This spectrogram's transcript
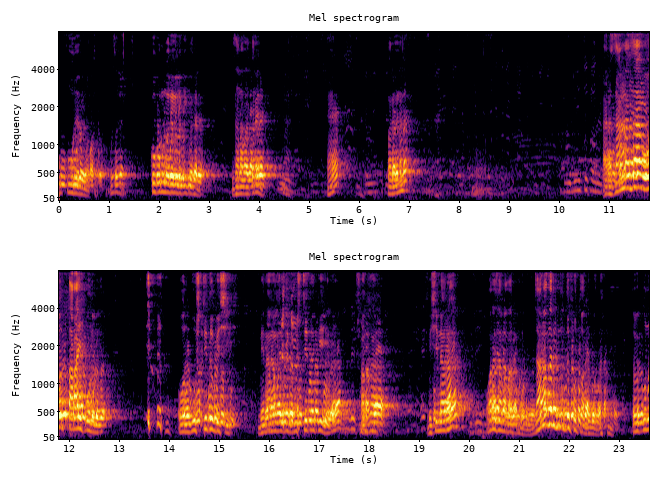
কুকুরের মতো। বুঝলেন? কুকুর মরে গেলে কি জানাজা করেন? হ্যাঁ? করেন? না? আর জানাজা ওর তারাই পড়বে। ওর গোষ্ঠী তো বেশি। বেনামাজিদের গোষ্ঠী তো কি? সংখ্যা বেশি না ওরা? ওরা জানাজা পড়বে। জানাজার বিরুদ্ধে ফতোয়া দেবো। তবে কোন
